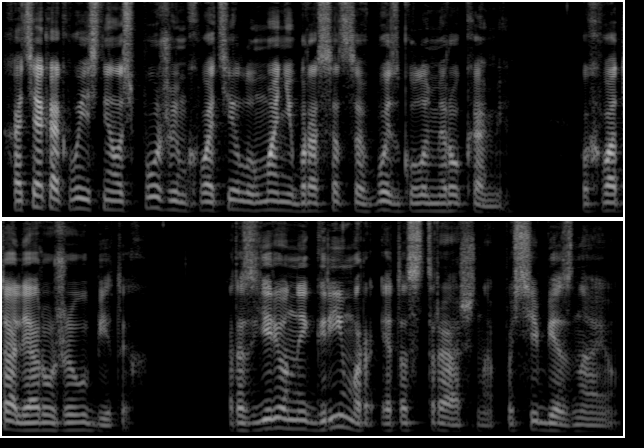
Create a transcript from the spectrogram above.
Хотя, как выяснилось позже, им хватило ума не бросаться в бой с голыми руками. похватали оружие убитых. Разъяренный гримор – это страшно, по себе знаю.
